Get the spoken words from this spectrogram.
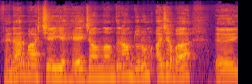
Fenerbahçe'yi heyecanlandıran durum acaba e,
